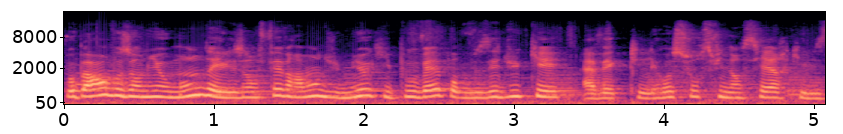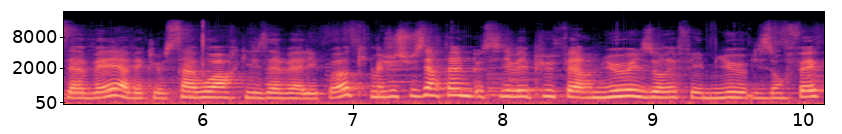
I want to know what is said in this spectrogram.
Vos parents vous ont mis au monde et ils ont fait vraiment du mieux qu'ils pouvaient pour vous éduquer, avec les ressources financières qu'ils avaient, avec le savoir qu'ils avaient à l'époque. Mais je suis certaine que s'ils avaient pu faire mieux, ils auraient fait mieux. Ils ont fait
